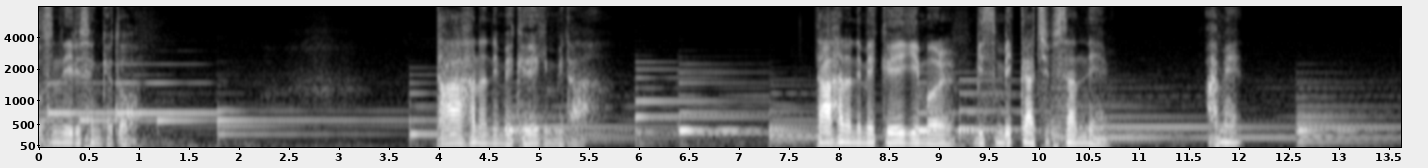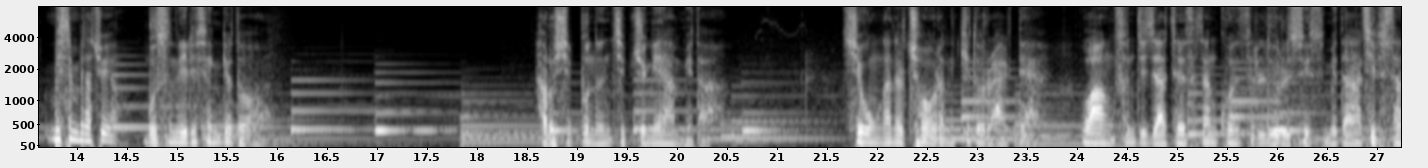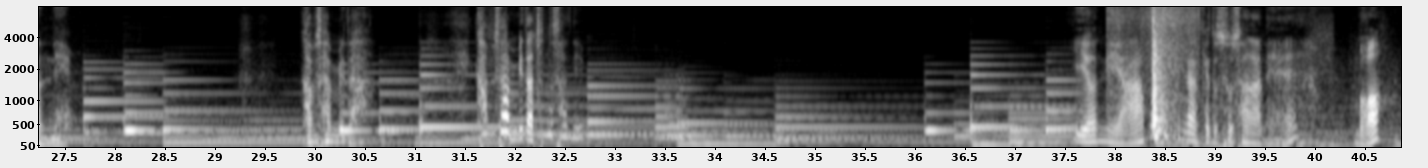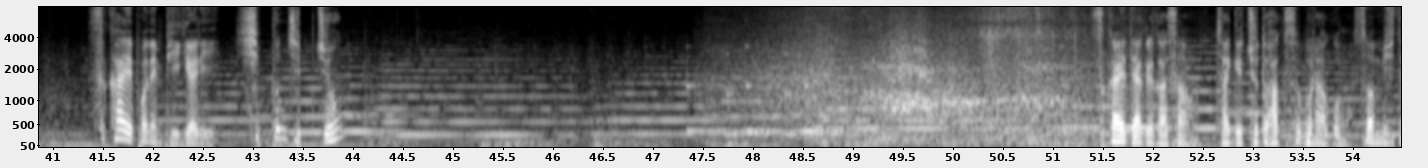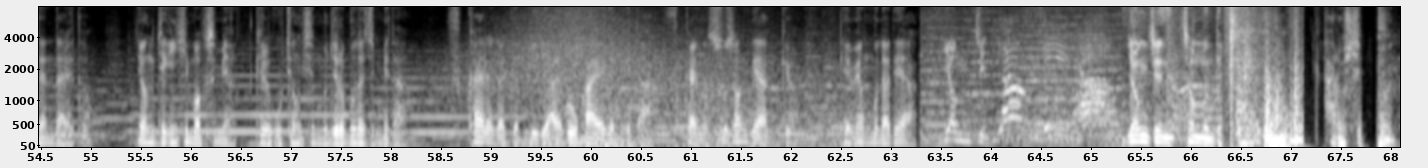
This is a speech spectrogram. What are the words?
무슨 일이 생겨도 다 하나님의 계획입니다. 다 하나님의 계획임을 믿습니까, 집사님? 아멘. 믿습니다, 주여. 무슨 일이 생겨도 하루 10분은 집중해야 합니다. 시공간을 초월한 기도를 할 때 왕 선지자 제사장 권세를 누릴 수 있습니다, 집사님. 감사합니다. 감사합니다, 전도사님. 이 언니 아무리 생각해도 수상하네. 뭐? 스카이 보낸 비결이 10분 집중? 스카이 대학을 가서 자기 주도 학습을 하고 서밋이 된다 해도 영적인 힘 없으면 결국 정신 문제로 무너집니다. 스카이를 갈 때 미리 알고 가야 됩니다. 스카이는 수성대학교, 계명문화대학. 영진. 영진 전문대. 하루 10분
